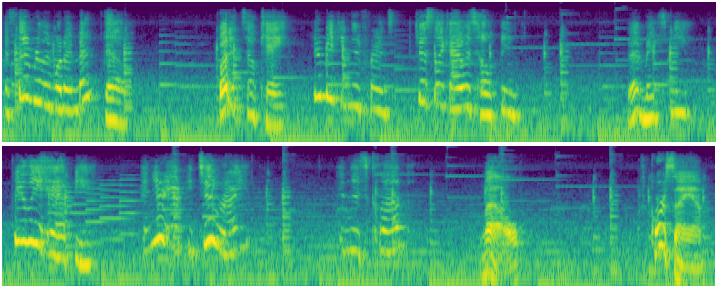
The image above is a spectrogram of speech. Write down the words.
That's not really what I meant, though. But it's okay. You're making new friends, just like I was hoping. That makes me really happy. And you're happy too, right? In this club? Well, of course I am.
